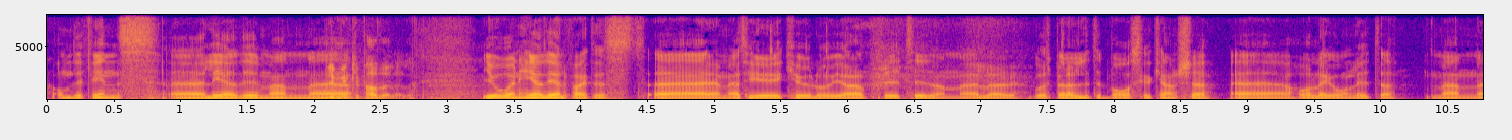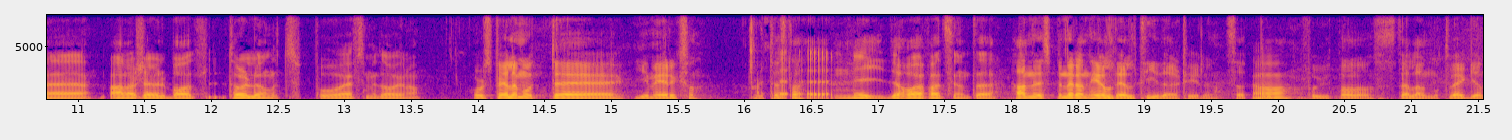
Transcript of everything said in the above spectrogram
om det finns eh, ledig, men Blir det eh, mycket padel eller? Jo, en hel del faktiskt. Eh, men jag tycker det är kul att göra på fritiden eller gå och spela lite basket kanske, eh, hålla igång lite. Men eh, annars är det väl bara att ta det lugnt på eftermiddagarna. Har du spelat mot eh, Jim Eriksson? Har du testat? Eh, nej, det har jag faktiskt inte. Han spenderar en hel del tid där tydligen, så att Ja. du får utmana honom, ställa honom mot väggen.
